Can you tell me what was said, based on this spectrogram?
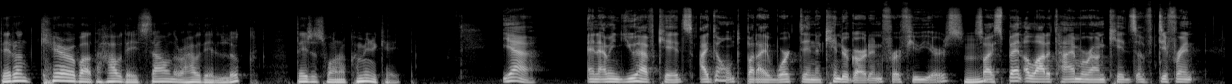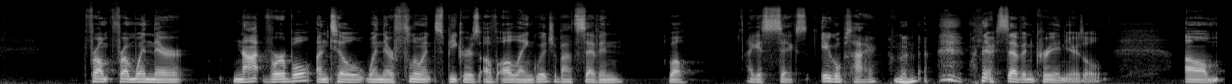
They don't care about how they sound or how they look. They just want to communicate. Yeah and I mean, you have kids. I don't, but I worked in a kindergarten for a few years, mm-hmm. so I spent a lot of time around kids of different from from when they're not verbal until when they're fluent speakers of a language. About seven, well, I guess six. Eagles higher mm-hmm. when they're seven Korean years old. Um,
